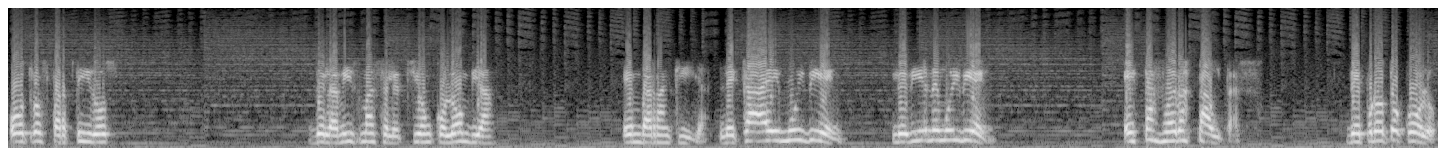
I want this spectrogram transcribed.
otros partidos de la misma selección Colombia en Barranquilla. Le cae muy bien, le viene muy bien estas nuevas pautas de protocolo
